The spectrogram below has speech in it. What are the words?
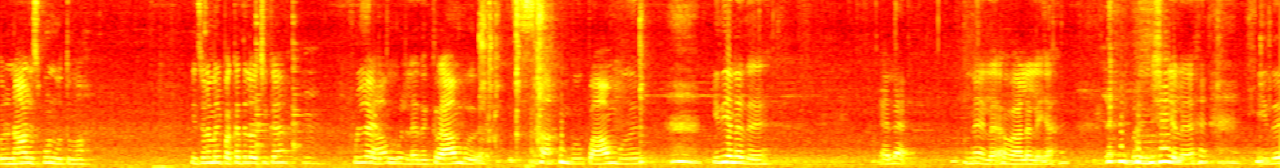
ஒரு நாலு ஸ்பூன் ஊற்றுமா நீ சொன்ன மாதிரி பக்கத்தில் வச்சுக்க. ஃபுல்லாக எடுத்து உள்ளது கிராம்பு. சாம்பு பாம்பு. இது என்னது? இல்லை என்ன இல்லை வாழலையா பிரிஞ்சி இலை. இது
